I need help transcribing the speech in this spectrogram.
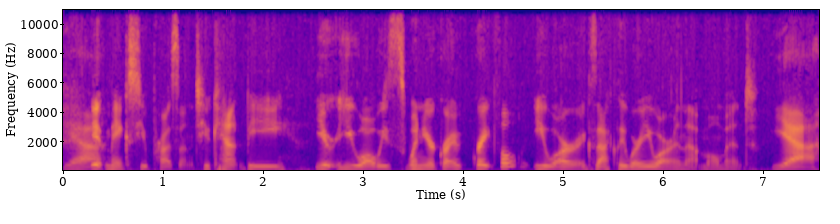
yeah. it makes you present. You can't be you you always when you're gra- grateful, you are exactly where you are in that moment. yeah,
